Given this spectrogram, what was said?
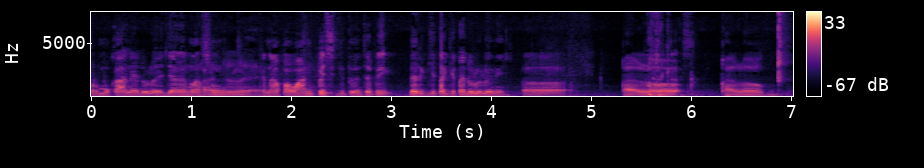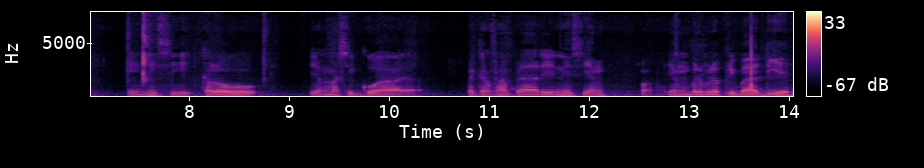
permukaannya dulu ya, jangan Permukaan langsung dulu ya. kenapa One Piece gitu. Tapi dari kita kita dulu nih. eh, kalau kalau ini sih kalau yang masih gua pegang sampai hari ini sih yang yang benar-benar pribadi ya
